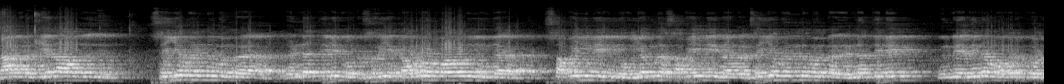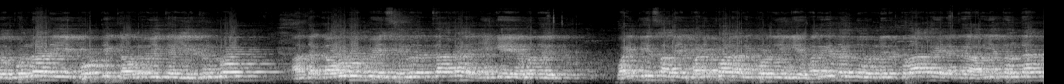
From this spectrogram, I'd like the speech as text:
நாங்கள் ஏதாவது செய்ய வேண்டும் என்ற எண்ணத்திலே ஒரு சிறிய கௌரவமாவது இந்த சபையிலே இந்த உயர்ந்த சபையிலே நாங்கள் செய்ய வேண்டும் என்ற எண்ணத்திலே இன்றைய தினம் அவருக்கு ஒரு பொன்னாடியை போட்டி கௌரவிக்க இருக்கின்றோம். அந்த கௌரவிப்பை செய்வதற்காக இங்கே எமது வைத்தியசாலை பணிப்பாளர் இப்பொழுது இங்கே வருகை தந்து கொண்டிருப்பதாக எனக்கு அறிய தந்தார்.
